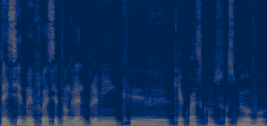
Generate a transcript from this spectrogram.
tem sido uma influência tão grande para mim que, que é quase como se fosse meu avô.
